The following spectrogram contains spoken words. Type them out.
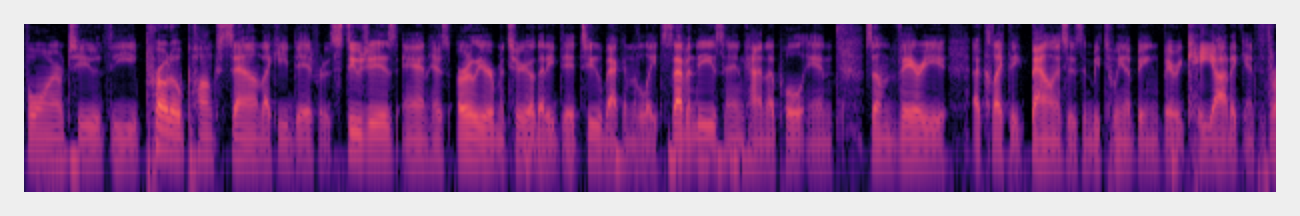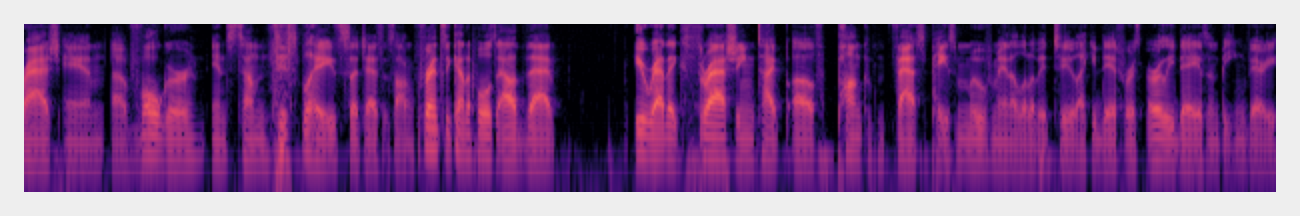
form to the proto-punk sound like he did for the stooges and his earlier material that he did too back in the late 70s and kind of pull in some very eclectic balances in between of being very chaotic and thrash and uh, vulgar in some displays such as the song frenzy kind of pulls out that erratic thrashing type of punk fast paced movement a little bit too, like he did for his early days and being very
